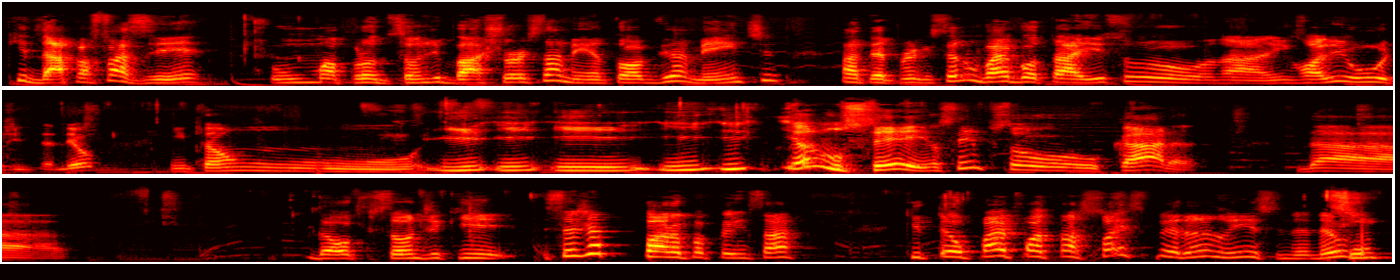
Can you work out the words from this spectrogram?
que dá para fazer uma produção de baixo orçamento, obviamente, até porque você não vai botar isso na, em Hollywood, entendeu? Então, e, e, e, e, eu não sei, eu sempre sou o cara da, da opção de que. Você já parou para pensar que teu pai pode estar tá só esperando isso, entendeu? Sim.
